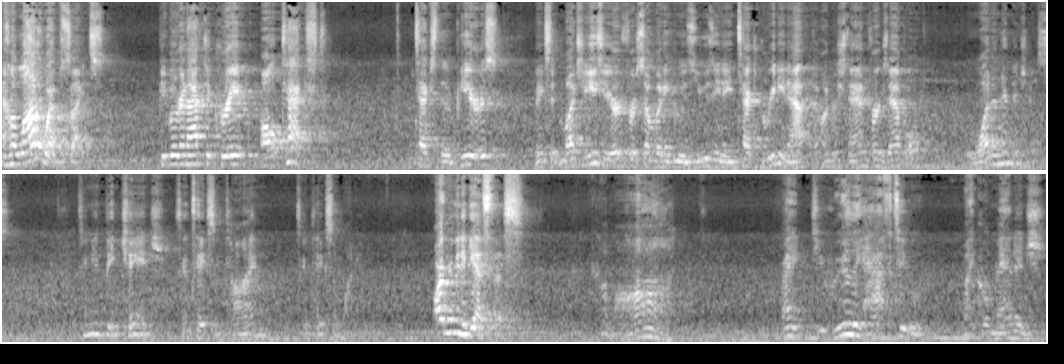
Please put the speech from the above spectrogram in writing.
and a lot of websites people are going to have to create alt text. Text that appears makes it much easier for somebody who is using a text reading app to understand, for example, what an image is. It's going to be a big change. It's going to take some time. It's going to take some money. Argument against this. Come on. Right? Do you really have to micromanage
